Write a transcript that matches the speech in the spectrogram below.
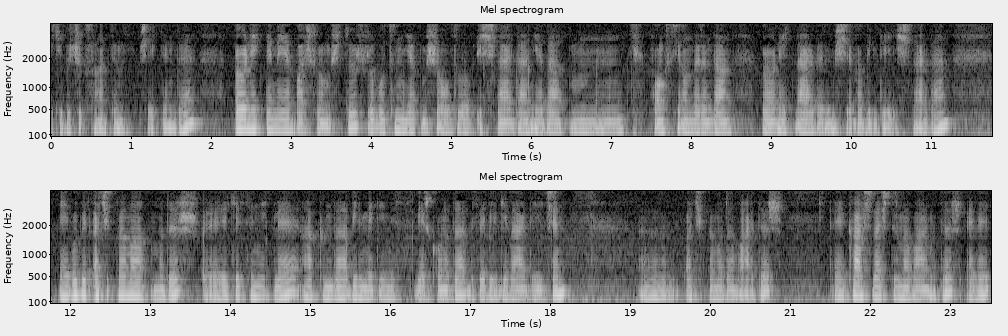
2,5 santim şeklinde örneklemeye başvurmuştur. Robotun yapmış olduğu işlerden ya da hmm, fonksiyonlarından örnekler verilmiş yapabildiği işlerden. E, bu bir açıklama mıdır? E, kesinlikle hakkında bilmediğimiz bir konuda bize bilgi verdiği için e, açıklama da vardır. E, karşılaştırma var mıdır? Evet.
